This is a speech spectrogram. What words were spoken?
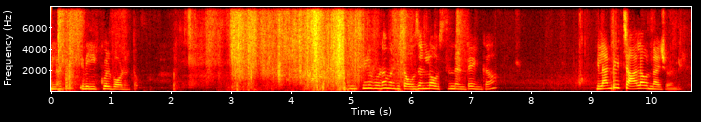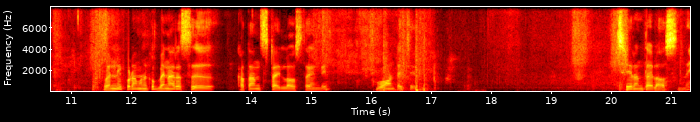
ఇలా ఇది ఈక్వల్ బార్డర్తో ఈ చీర కూడా మనకి థౌజండ్లో వస్తుందంటే ఇంకా ఇలాంటివి చాలా ఉన్నాయి చూడండి. ఇవన్నీ కూడా మనకు బెనారస్ కథాన్ స్టైల్లో వస్తాయండి. బాగుంటాయి చీర చీర అంతా ఇలా వస్తుంది.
